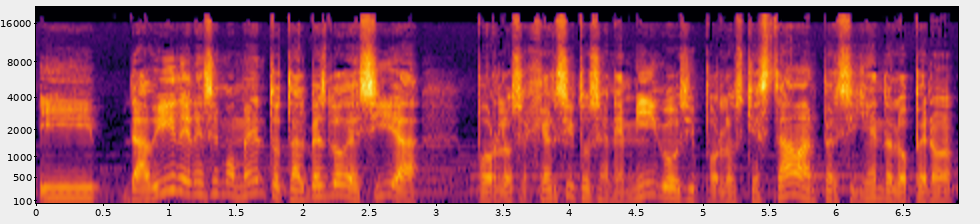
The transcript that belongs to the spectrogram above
Y David en ese momento tal vez lo decía por los ejércitos enemigos y por los que estaban persiguiéndolo, pero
